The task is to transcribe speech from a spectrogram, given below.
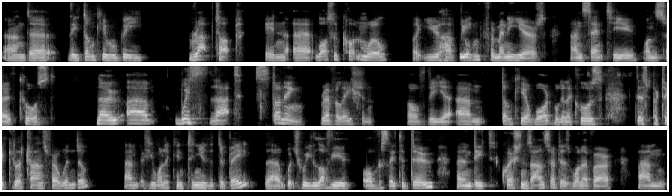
and uh, the donkey will be wrapped up in uh, lots of cotton wool, like you have been for many years, and sent to you on the south coast. Now, uh, with that stunning revelation of the uh, um, Donkey Award, we're going to close this particular transfer window. Um, if you want to continue the debate, uh, which we love you obviously to do, and indeed questions answered is one of our um,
